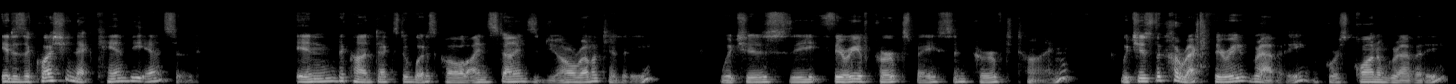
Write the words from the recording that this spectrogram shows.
It is a question that can be answered in the context of what is called Einstein's general relativity, which is the theory of curved space and curved time, which is the correct theory of gravity. Of course, quantum gravity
